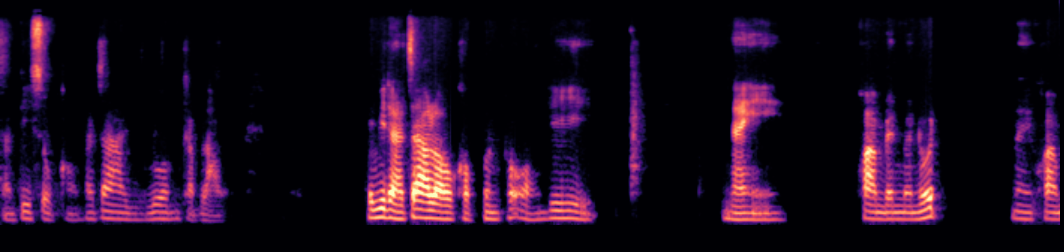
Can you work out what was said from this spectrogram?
สันติสุขของพระเจ้าอยู่ร่วมกับเรา พระบิดาเจ้าเราขอบคุณพระองค์ที่ในความเป็นมนุษย์ ในความ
